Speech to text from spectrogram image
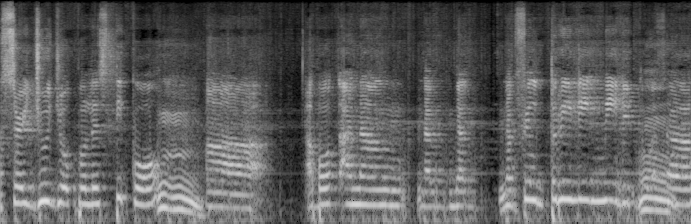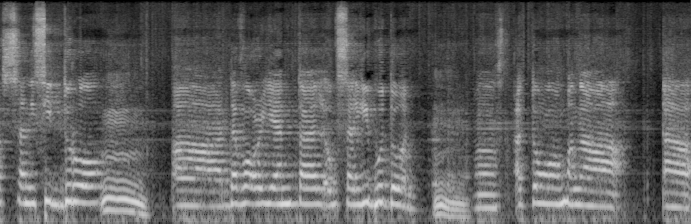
Sir Jujo Polistico ah, about anang nag nag nag field training me dito sa San Isidro ah, Davao Oriental ug sa Libudon. Ah, atong mga ah,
